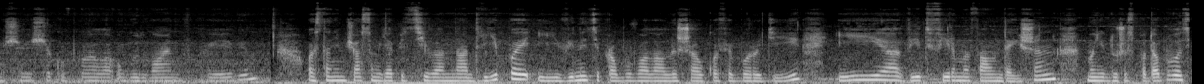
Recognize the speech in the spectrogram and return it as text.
Вам, що я ще купила у Goodwine в Києві. Останнім часом я підсіла на дріпи і в Вінниці пробувала лише у кофі Бороді і від фірми Foundation. Мені дуже сподобалось.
